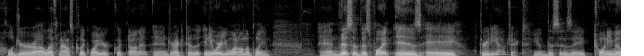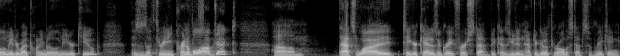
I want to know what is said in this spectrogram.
hold your uh, left mouse click while you're clicked on it and drag it to the, anywhere you want on the plane. And this at this point is a 3D object. You know, this is a 20 millimeter by 20 millimeter cube. This is a 3D printable object. Um, that's why Tinkercad is a great first step because you didn't have to go through all the steps of making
